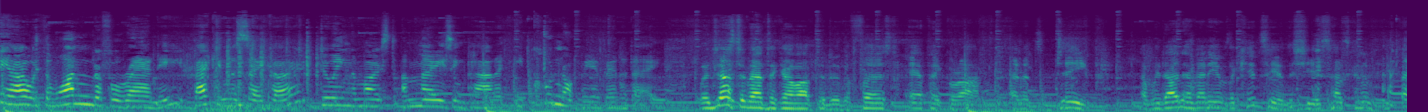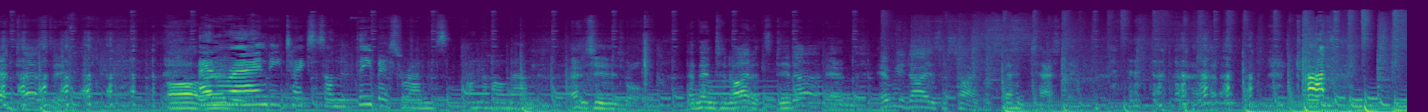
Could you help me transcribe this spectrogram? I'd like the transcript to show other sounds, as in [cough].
We are with the wonderful Randy back in Niseko doing the most amazing powder. It could not be a better day. We're just about to go up to do the first epic run, and it's deep. And we don't have any of the kids here this year, so it's going to be [laughs] fantastic. Oh, And Randy, Randy takes us on the best runs on the whole mountain. as usual. And then tonight it's dinner, and every day is the same. It's fantastic. [laughs] Cut!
